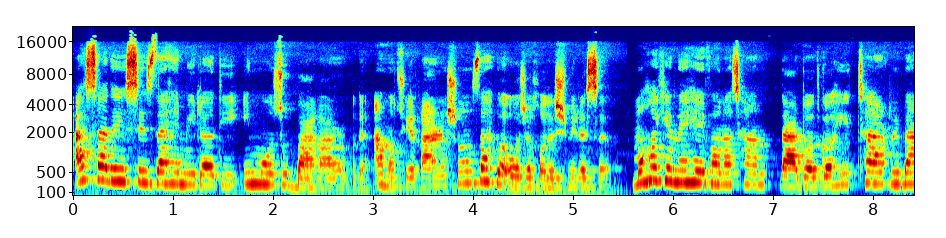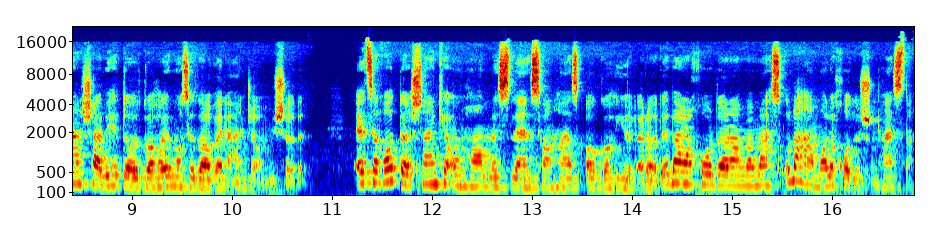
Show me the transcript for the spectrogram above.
از سده 13 میلادی این موضوع برقرار بوده اما توی قرن 16 به اوج خودش می‌رسه محاکمه حیوانات هم در دادگاهی تقریبا شبیه دادگاه های متداول انجام می شده. اعتقاد داشتن که اونها مثل انسان ها از آگاهی و اراده برخوردارن و مسئول اعمال خودشون هستن.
